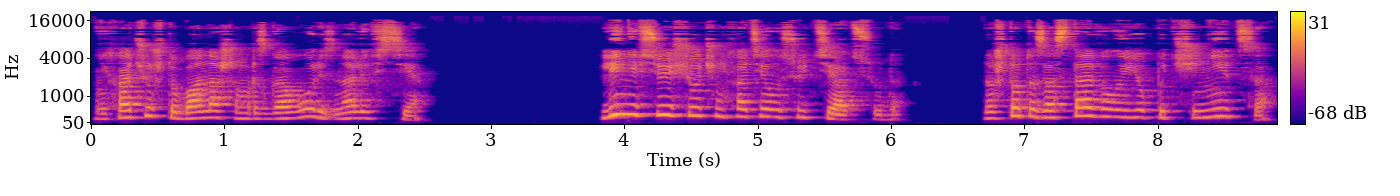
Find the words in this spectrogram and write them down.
«Не хочу, чтобы о нашем разговоре знали все». Лине все еще очень хотелось уйти отсюда, но что-то заставило ее подчиниться,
